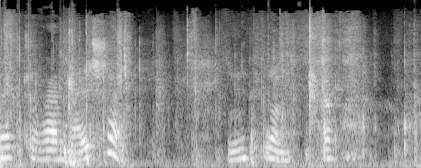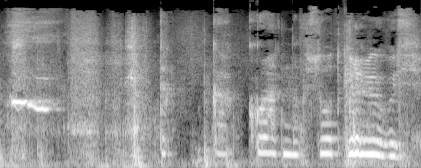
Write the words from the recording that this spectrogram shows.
Мы открываем дальше. Я не помню, как... Так аккуратно все открылось.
